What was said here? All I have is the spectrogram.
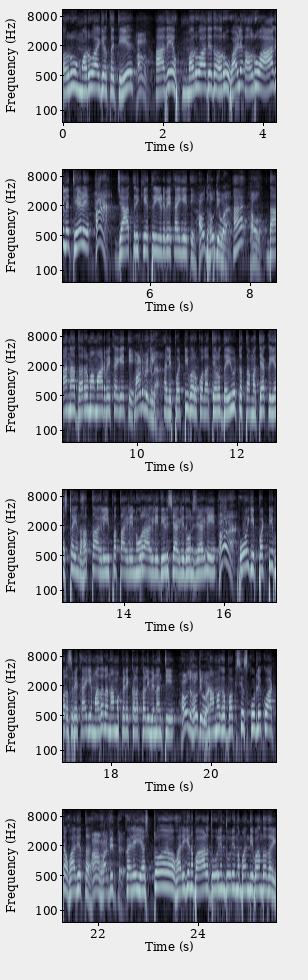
ಅರು ಮರು ಆಗಿರ್ತೈತಿ. ಅದೇ ಮರು ಆದ್ಯದ ಅರು ಹೊಳೆ ಅರು ಆಗ್ಲಿ ಅಂತ ಹೇಳಿ ಜಾತ್ರೆ ಕೇತ್ರಿ ಇಡ್ಬೇಕಾಗೈತಿ. ಹೌದು ಹೌದು ಹೌದು. ದಾನ ಧರ್ಮ ಮಾಡ್ಬೇಕಾಗೈತಿ. ಮಾಡ್ಬೇಕಲ್ಲ. ಅಲ್ಲಿ ಪಟ್ಟಿ ಬರ್ಕೊಲತ್ತೇರು ದಯವಿಟ್ಟು ತಮ್ಮ ತ್ಯಾಕ ಇಂದ ಹತ್ತಾಗ್ಲಿ ಇಪ್ಪತ್ತಾಗ್ಲಿ ನೂರ ಆಗ್ಲಿ ದೀಡ್ಸೆ ಆಗಲಿ ದೋಣಿಸಿ ಆಗಲಿ ಹೋಗಿ ಪಟ್ಟಿ ಬರ್ಸ್ಬೇಕಾಗಿ ಮೊದಲ ನಮ್ಮ ಕಡೆ ಕಳಕಳಿ ವಿನಂತಿ. ನಮಗ ಹೌದು ಇವ. ನಮಗೆ ಬಕ್ಷಿಸ್ ಕೊಡ್ಲಿಕ್ಕೂ ಅಟ್ಟ ಹಾದಿತ್ತ. ಕರೆ ಎಷ್ಟೋ ಹೊರಗಿನ ಬಹಳ ದೂರಿಂದ ದೂರಿಂದ ಬಂದಿ ಬಂದದರಿ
